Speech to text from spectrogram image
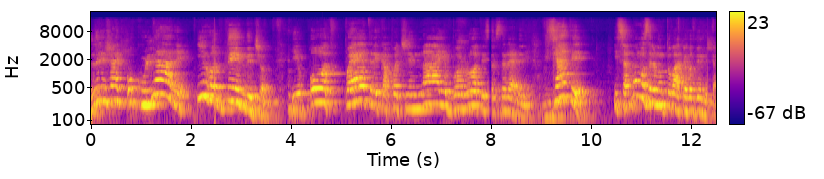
лежать окуляри і годинничок. І от Петрика починає боротися всередині. Взяти і самому зремонтувати годинничка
